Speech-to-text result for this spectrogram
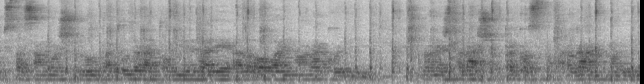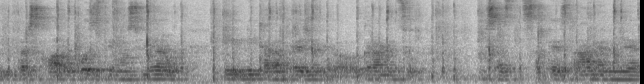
pusta sam može lupat, udarat, on ide dalje, ali ova ima onako i ono nešto naše, prkosno, arogantno i, drsko, ali u pozitivnom smjeru i nikada pređe granicu. I sa, sa te strane mi je,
